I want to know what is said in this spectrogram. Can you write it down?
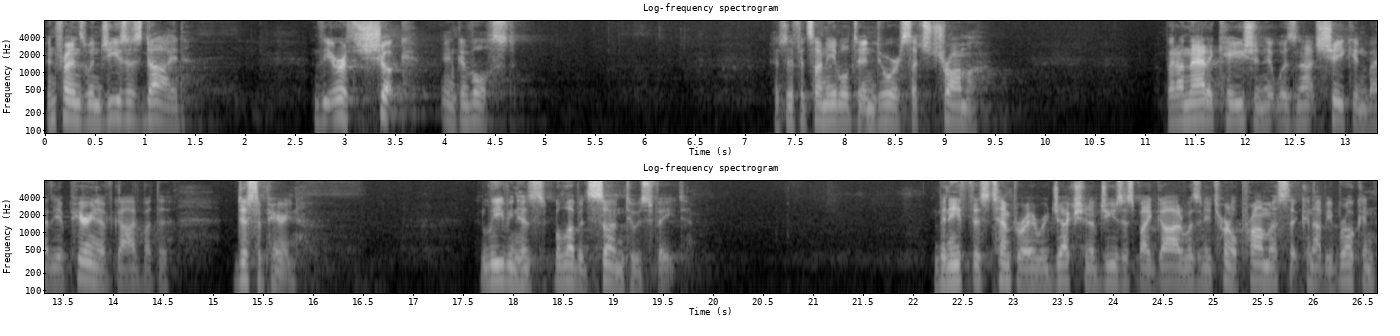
And friends, when Jesus died, the earth shook and convulsed as if it's unable to endure such trauma. But on that occasion, it was not shaken by the appearing of God, but the disappearing, leaving his beloved Son to his fate. Beneath this temporary rejection of Jesus by God was an eternal promise that cannot be broken.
